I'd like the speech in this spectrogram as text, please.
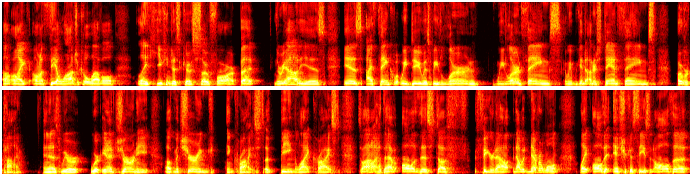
Uh, like on a theological level, like you can just go so far, but the reality is is I think what we do is we learn we learn things and we begin to understand things over time. And as we are we're in a journey of maturing in Christ, of being like Christ. So I don't have to have all of this stuff figured out. And I would never want like all the intricacies and all the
